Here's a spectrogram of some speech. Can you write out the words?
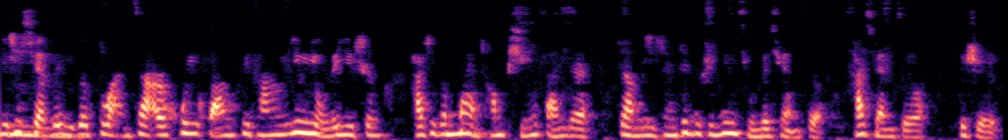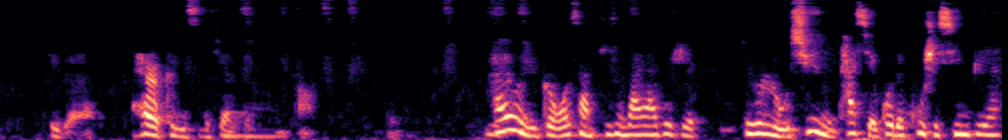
你是选择一个短暂而辉煌、非常英勇的一生，还是一个漫长平凡的这样的一生？这就是英雄的选择。他选择就是这个 Heracles 的选择啊。还有一个，我想提醒大家，就是就是鲁迅他写过的故事新编，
